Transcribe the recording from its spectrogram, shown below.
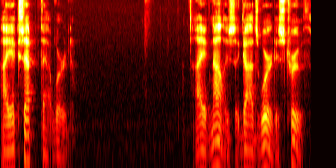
I accept that word. I acknowledge that God's word is truth.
